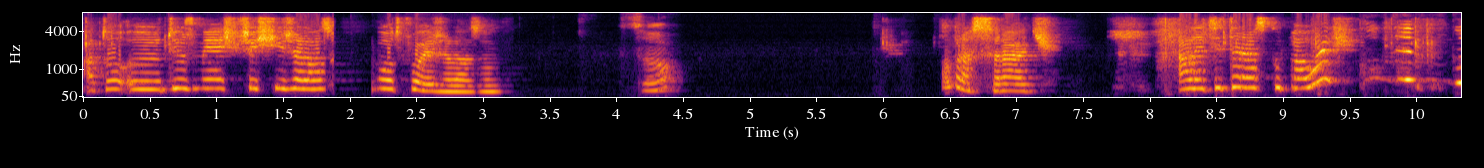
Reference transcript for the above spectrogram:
A to y, ty już miałeś wcześniej żelazo? Było twoje żelazo. Co? Dobra, srać. Ale ty teraz kopałeś? Go.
